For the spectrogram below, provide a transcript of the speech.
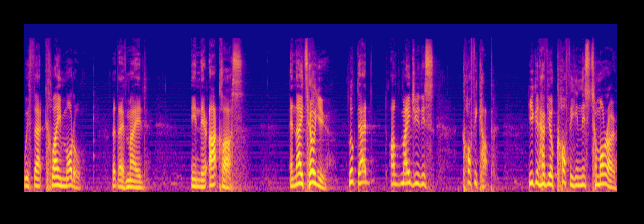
with that clay model that they've made in their art class, and they tell you, Look, Dad, I've made you this coffee cup. You can have your coffee in this tomorrow.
